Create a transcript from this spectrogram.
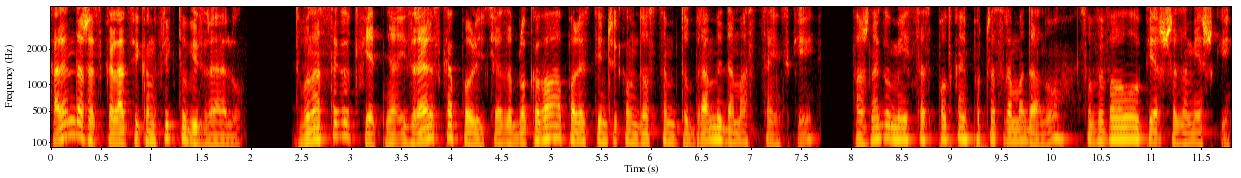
Kalendarz eskalacji konfliktu w Izraelu. 12 kwietnia izraelska policja zablokowała Palestyńczykom dostęp do bramy damasceńskiej, ważnego miejsca spotkań podczas ramadanu, co wywołało pierwsze zamieszki.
